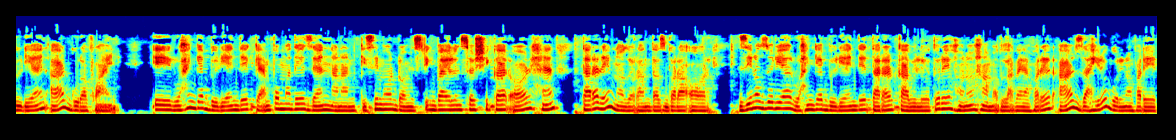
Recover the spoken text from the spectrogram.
বিডিয়াইন আর গুড়া ফাইন এই রোহিঙ্গা বিডিয়াইন দে ক্যাম্প মাদে যেন নানান কিসিমর ডোমেস্টিক ভায়োলেন্সের শিকার অর হ্যান তারারে নজর আন্দাজ করা অর। জিনক জরিয়া রোহিঙ্গা বিডিয়াইন দে তারার কাবিলিয়তরে হন হামদ লাগাই নাফারের আর জাহিরও গরি নাফারের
